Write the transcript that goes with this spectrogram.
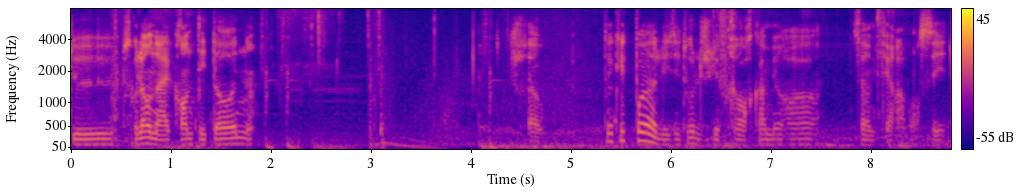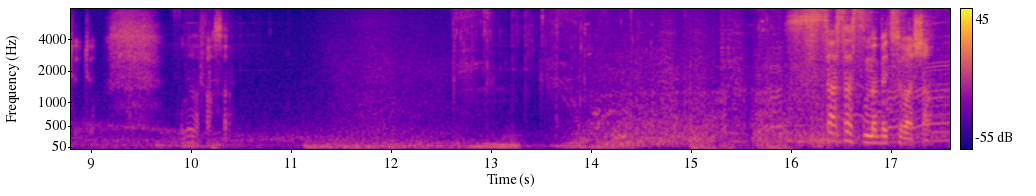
de... Parce que là, on a la grande tétonne. Ça, T'inquiète pas, les étoiles, je les ferai hors caméra. Ça va me faire avancer, tout, tout. On va faire ça. Ça, ça, c'est ma bête sauvage, hein.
